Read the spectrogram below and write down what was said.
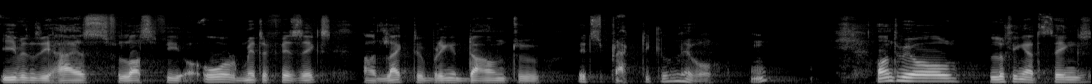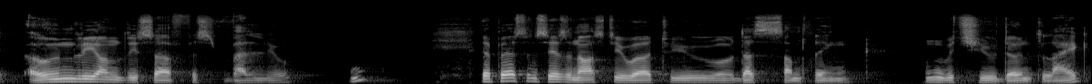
even the highest philosophy or metaphysics, I'd like to bring it down to its practical level. Hmm? Aren't we all looking at things only on the surface value? Hmm? A person says a nasty word to you or does something which you don't like,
